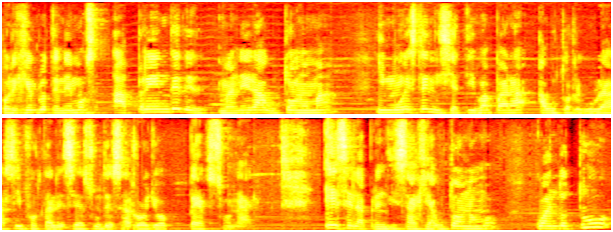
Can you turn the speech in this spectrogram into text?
Por ejemplo, tenemos aprende de manera autónoma y muestra iniciativa para autorregularse y fortalecer su desarrollo personal. Es el aprendizaje autónomo cuando tú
